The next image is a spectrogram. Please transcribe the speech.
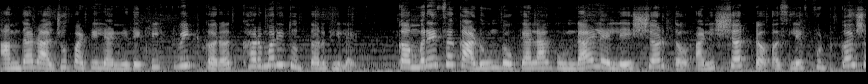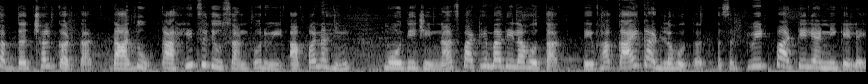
आमदार राजू पाटील यांनी देखील ट्विट करत खरमरीत उत्तर दिलंय. कमरेचं काढून डोक्याला गुंडाळलेले शर्ट आणि शर्ट असले फुटकळ शब्द छल करतात दादू काहीच दिवसांपूर्वी आपणही मोदीजींनाच पाठिंबा दिला होता. तेव्हा काय काढलं होतं? असं ट्विट पाटील यांनी केलंय.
